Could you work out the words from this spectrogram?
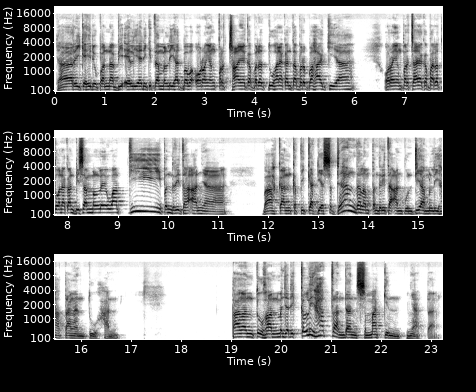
Dari kehidupan Nabi Elia ini kita melihat bahwa orang yang percaya kepada Tuhan akan tak berbahagia. Orang yang percaya kepada Tuhan akan bisa melewati penderitaannya. Bahkan ketika dia sedang dalam penderitaan pun dia melihat tangan Tuhan. Tangan Tuhan menjadi kelihatan dan semakin nyata.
